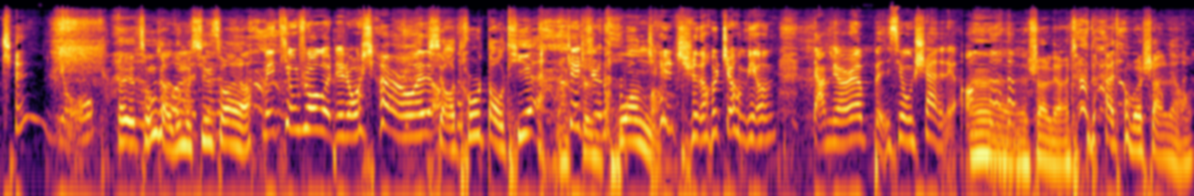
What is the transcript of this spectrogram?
真有，哎呀，从小这么心酸啊！没听说过这种事儿，我就小偷倒贴，这只能啊！这只能证明大明儿的本性善良。嗯，善良，这太他妈善良了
